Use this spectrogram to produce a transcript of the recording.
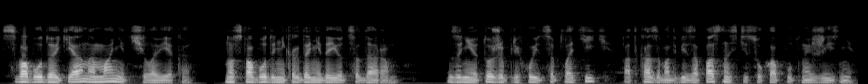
Свобода океана манит человека, но свобода никогда не дается даром. За нее тоже приходится платить отказом от безопасности сухопутной жизни.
